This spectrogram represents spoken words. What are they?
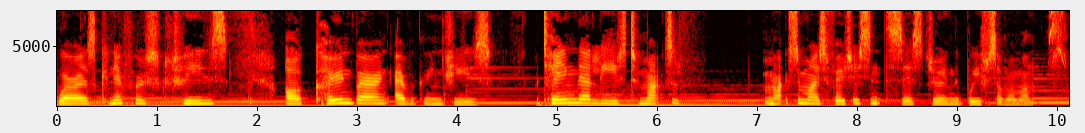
whereas coniferous trees are cone bearing evergreen trees, retaining their leaves to maxi- maximize photosynthesis during the brief summer months.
